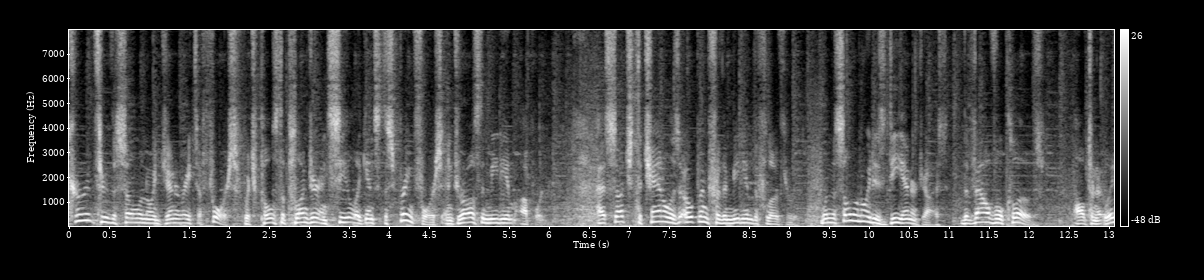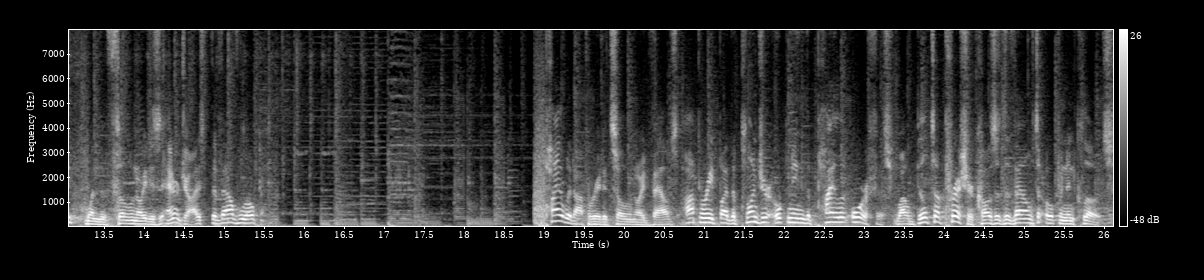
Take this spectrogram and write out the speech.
Current through the solenoid generates a force which pulls the plunger and seal against the spring force and draws the medium upward. As such, the channel is open for the medium to flow through. When the solenoid is de-energized, the valve will close. Alternately, when the solenoid is energized, the valve will open. Pilot-operated solenoid valves operate by the plunger opening the pilot orifice while built-up pressure causes the valve to open and close.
